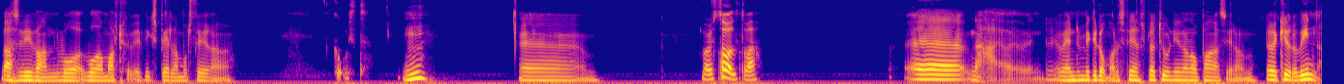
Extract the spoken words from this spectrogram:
alltså vi vann vår, våra matcher. Vi fick spela mot fyra. Coolt. Mm. Eh, Var du stolt va? Eh, nej, jag vet inte- hur mycket de hade spelat Splatoon innan de på andra sidan. Det var kul att vinna.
